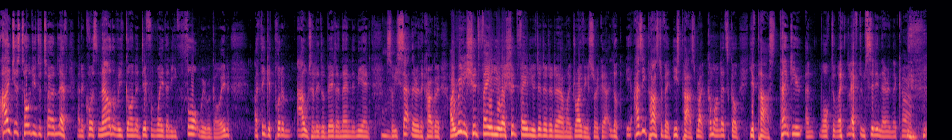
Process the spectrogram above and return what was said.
I just told you to turn left. And of course, now that we've gone a different way than he thought we were going, I think it put him out a little bit, and then in the end, so he sat there in the car going, "I really should fail you. I should fail you." Da da da da. My driving instructor, look, has he passed or failed? He's passed. Right, come on, let's go. You've passed. Thank you, and walked away. Left him sitting there in the car.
